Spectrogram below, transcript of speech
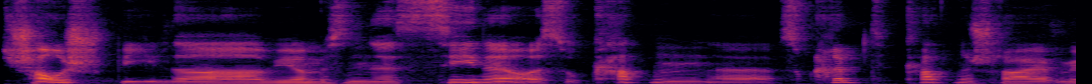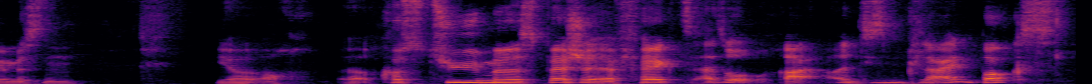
Schauspieler, wir müssen eine Szene aus so Karten, äh, Skriptkarten schreiben. Wir müssen hier auch äh, Kostüme, Special Effects. Also in diesem kleinen Box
